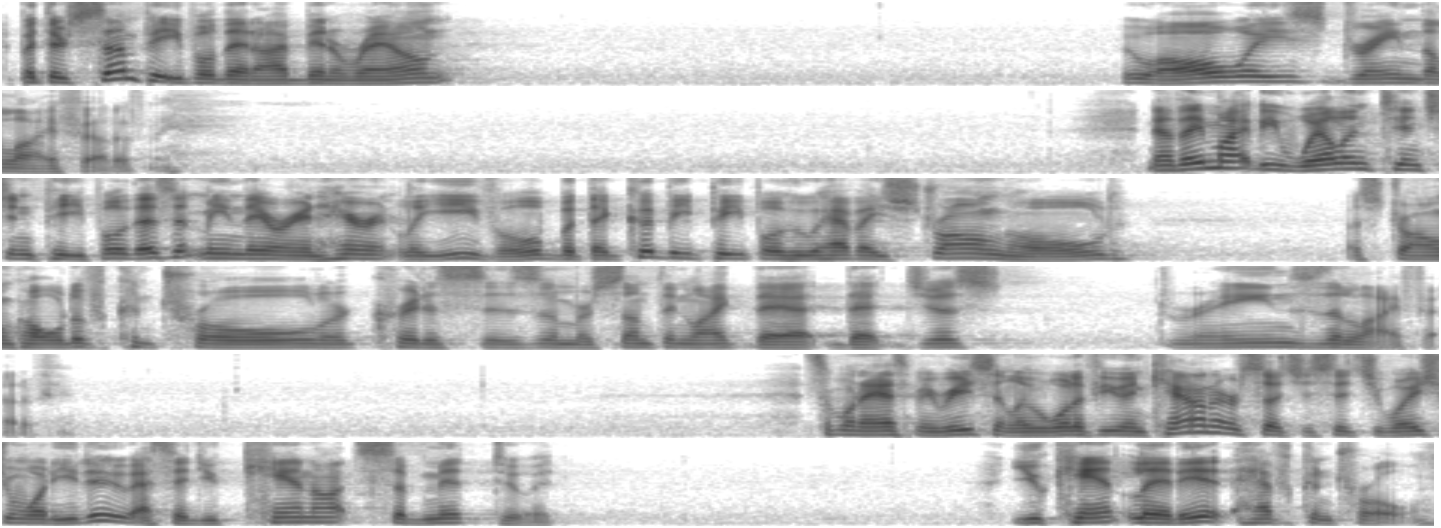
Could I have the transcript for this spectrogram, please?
But there's some people that I've been around who always drain the life out of me. Now, they might be well intentioned people. It doesn't mean they are inherently evil, but they could be people who have a stronghold, a stronghold of control or criticism or something like that, that just drains the life out of you. Someone asked me recently, Well, if you encounter such a situation, what do you do? I said, You cannot submit to it, you can't let it have control.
